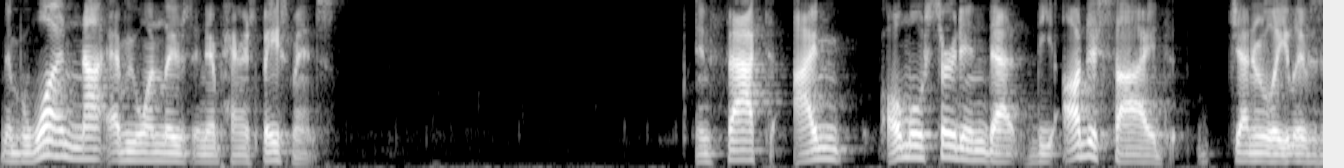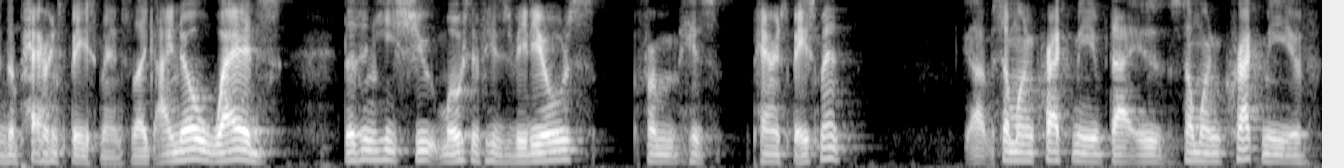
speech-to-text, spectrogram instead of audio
Number one, not everyone lives in their parents' basements. In fact, I'm almost certain that the other side generally lives in the parents' basements. Like I know Weds, doesn't he shoot most of his videos from his parents' basement? Uh, someone correct me if that is someone correct me if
